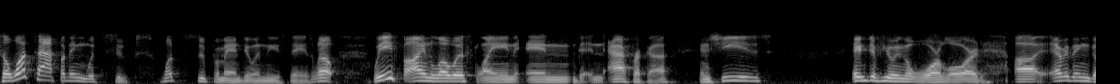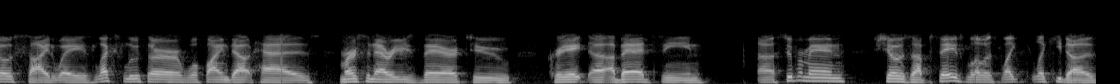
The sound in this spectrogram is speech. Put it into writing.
so what's happening with Supes? What's Superman doing these days? Well, we find Lois Lane in in Africa, and she's interviewing a warlord. Uh, everything goes sideways. Lex Luthor, we'll find out, has mercenaries there to create a bad scene. Uh, Superman shows up, saves Lois like like he does,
